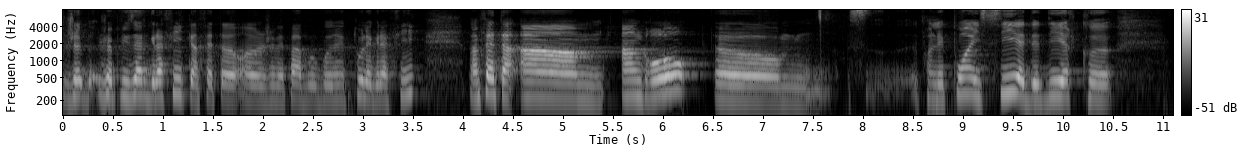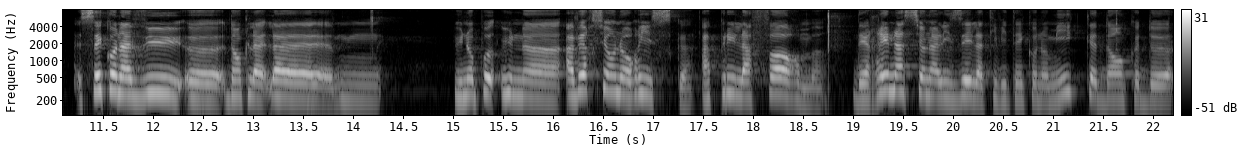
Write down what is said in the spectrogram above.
j'ai plusieurs graphiques, en fait, je ne vais pas vous donner tous les graphiques. En fait, en, gros, euh, le point ici est de dire que ce qu'on a vu, donc une, aversion au risque a pris la forme de renationaliser l'activité économique, donc euh, de,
